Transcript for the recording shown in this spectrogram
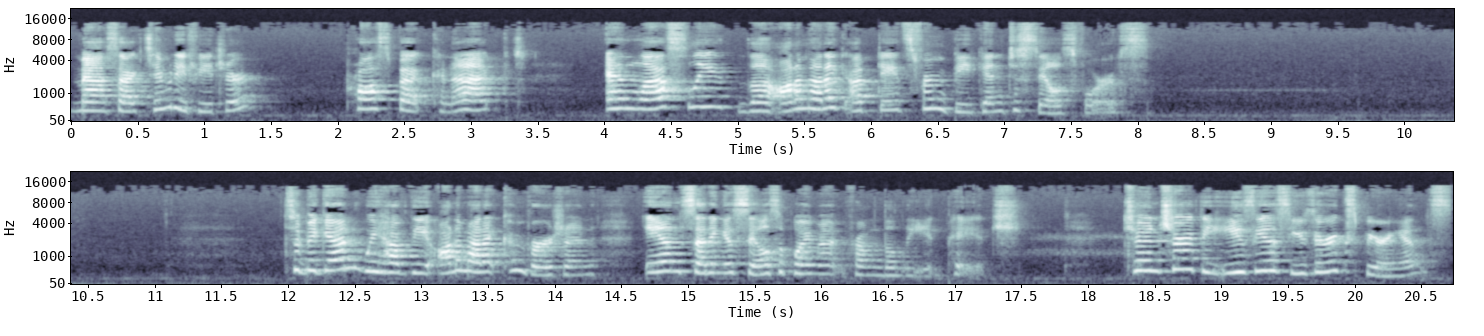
mass activity feature, prospect connect, and lastly, the automatic updates from Beacon to Salesforce. To begin, we have the automatic conversion and setting a sales appointment from the lead page. To ensure the easiest user experience,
